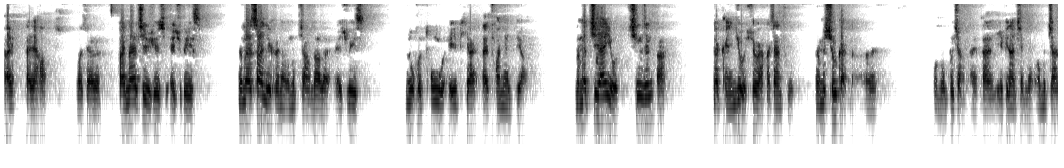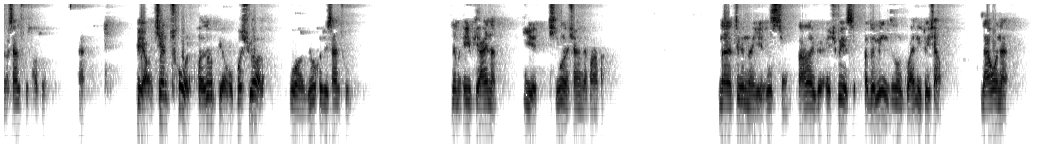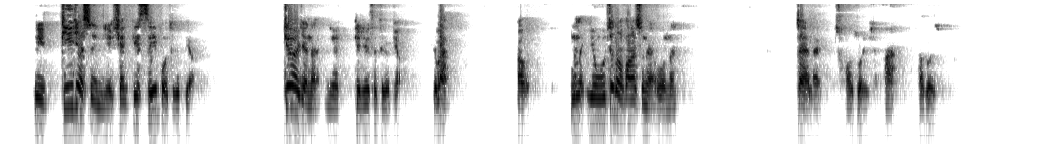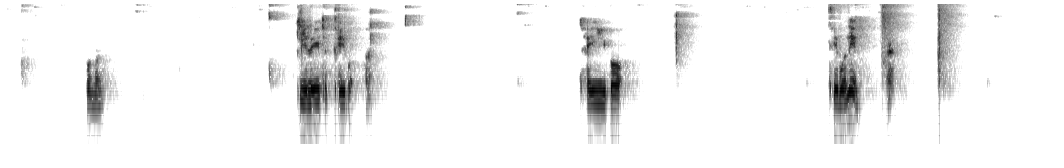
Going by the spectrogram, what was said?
哎，大家好，我是艾伦，欢迎大家继续学习 HBase。那么上节课呢，我们讲到了 HBase 如何通过 API 来创建表。那么既然有新增啊，那肯定就有修改和删除。那么修改呢，呃，我们不讲，哎，当然也非常简单，我们讲个删除操作。哎，表建错了，或者这个表我不需要了，我如何去删除？那么 API 呢，也提供了相应的方法。那这个呢，也是使用拿到一个 HBase admin 这种管理对象，然后呢，你第一件事你先 disable 这个表，第二件呢，你要 delete 这个表，对吧？好，那么有这种方式呢，我们再来操作一下啊，操作一下，我们 delete table 啊。Table table name，哎，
